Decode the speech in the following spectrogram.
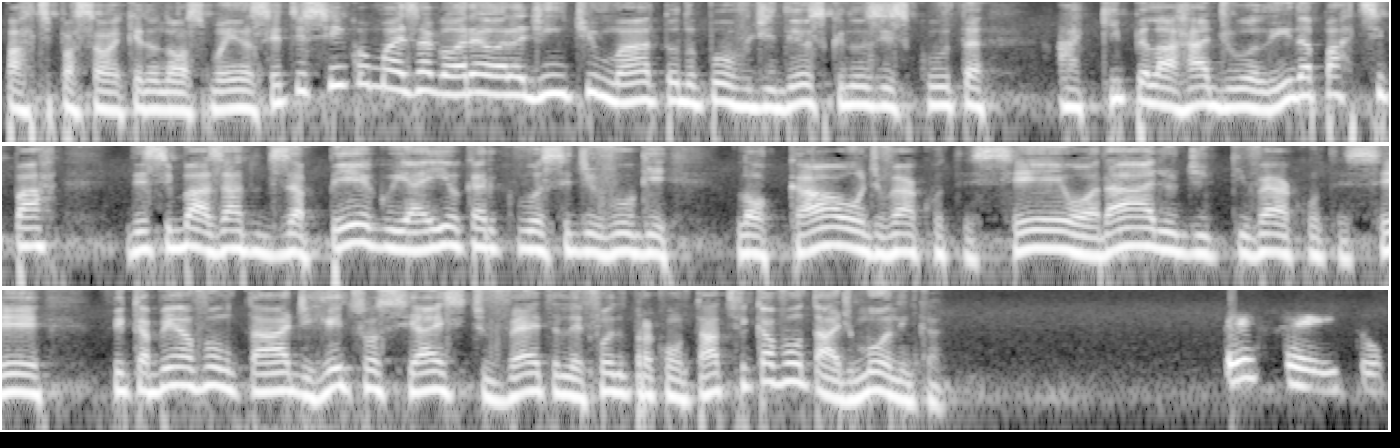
participação aqui no nosso Manhã 105, mas agora é hora de intimar todo o povo de Deus que nos escuta aqui pela Rádio Olinda a participar desse bazar do desapego. E aí eu quero que você divulgue local onde vai acontecer, horário de que vai acontecer. Fica bem à vontade, redes sociais, se tiver telefone para contato, fica à vontade, Mônica. Perfeito.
